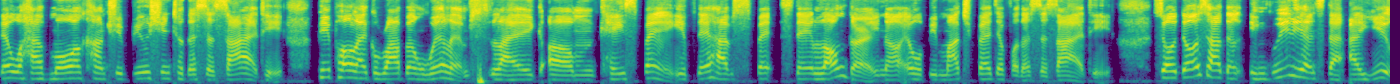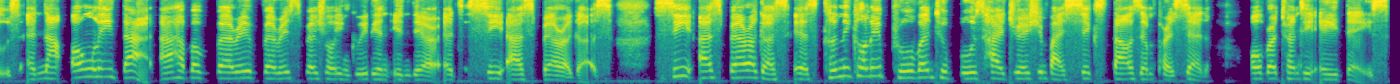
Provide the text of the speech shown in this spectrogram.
they will have more contribution to the society. People like Robin Williams, like um, Kate Spade, if they have sp- stay longer, you know, it will be much better for the society. So those are the ingredients that I use. And not only that, I have a very, very special ingredient in there. It's sea asparagus. Sea asparagus is clinically proven to boost hydration by 6,000% over 28 days.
